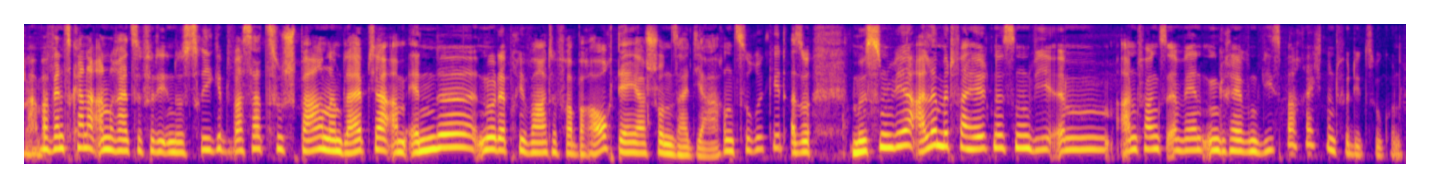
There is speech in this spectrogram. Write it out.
drin. Aber wenn es keine Anreize für die Industrie gibt, Wasser zu sparen, dann bleibt ja am Ende nur der private Verbrauch, der ja schon seit Jahren zurückgeht. Also müssen wir alle mit Verhältnissen wie im anfangs erwähnten Gräven-Wiesbach rechnen für die Zukunft?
